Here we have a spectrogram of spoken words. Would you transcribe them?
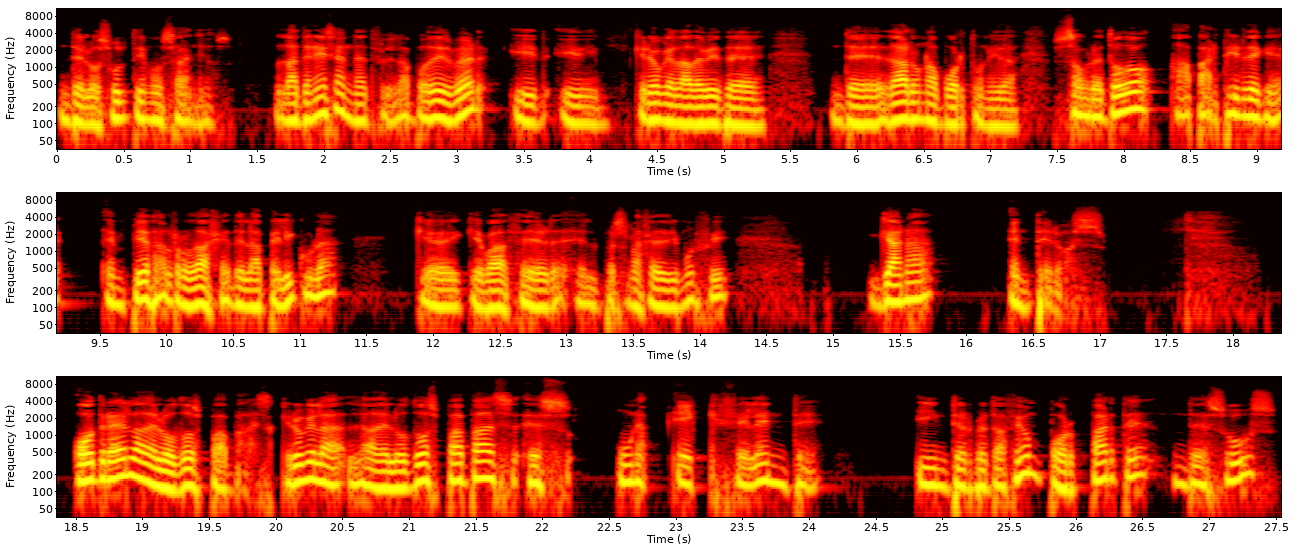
de los últimos años. La tenéis en Netflix, la podéis ver y, creo que la debéis de, dar una oportunidad. Sobre todo a partir de que empieza el rodaje de la película que, que va a hacer el personaje de Eddie Murphy, gana enteros. Otra es la de los dos papas. Creo que la, de los dos papas es una excelente interpretación por parte de sus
